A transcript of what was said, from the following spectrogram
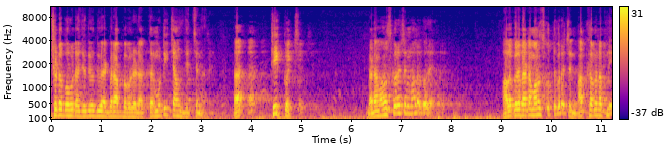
ছোট বহুটা যদিও দু একবার আব্বা বলে ডাক্তার মোটেই চান্স দিচ্ছে না। হ্যাঁ? ঠিক করছে। বেটা মানুষ করেছেন, ভালো করে। ভালো করে বেটা মানুষ করতে পেরেছেন? ভাত খাবেন আপনি?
